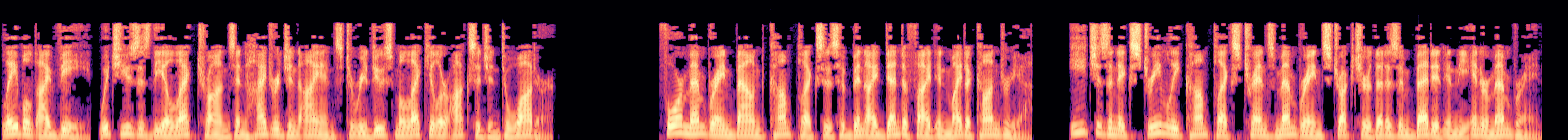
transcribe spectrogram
labeled IV, which uses the electrons and hydrogen ions to reduce molecular oxygen to water. Four membrane-bound complexes have been identified in mitochondria. Each is an extremely complex transmembrane structure that is embedded in the inner membrane.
